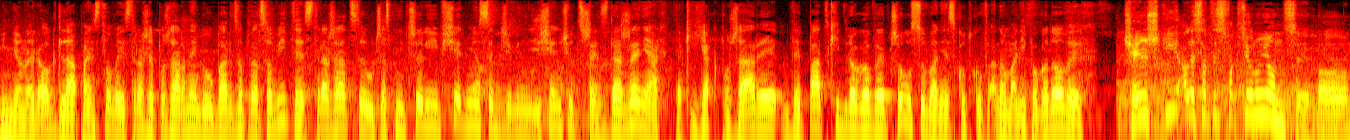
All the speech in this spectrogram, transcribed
Miniony rok dla Państwowej Straży Pożarnej był bardzo pracowity. Strażacy uczestniczyli w 793 zdarzeniach, takich jak pożary, wypadki drogowe czy usuwanie skutków anomalii pogodowych. Ciężki, ale satysfakcjonujący, bo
